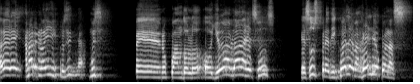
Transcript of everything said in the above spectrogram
a ver, hey, amárrenlo ahí, pero, sí, ya, muy, pero cuando lo oyó hablar a Jesús, Jesús predicó el Evangelio con las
